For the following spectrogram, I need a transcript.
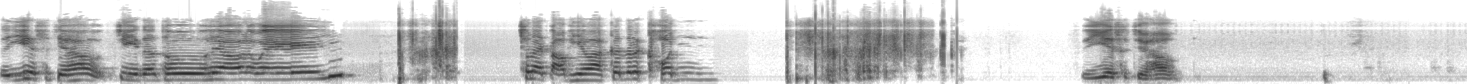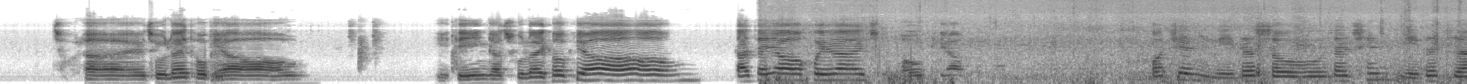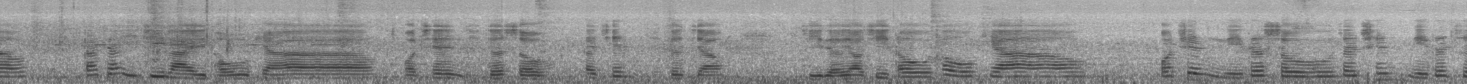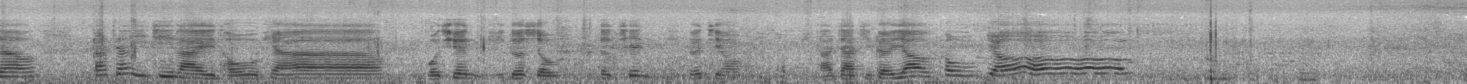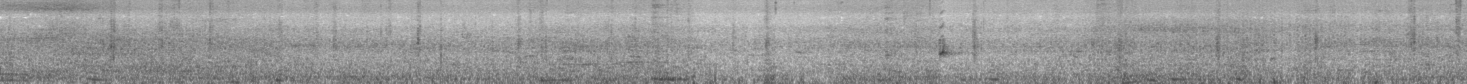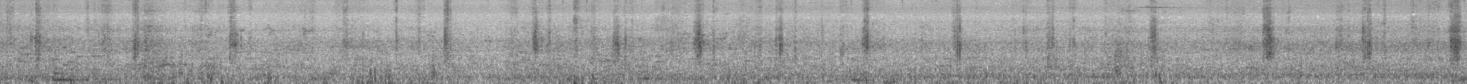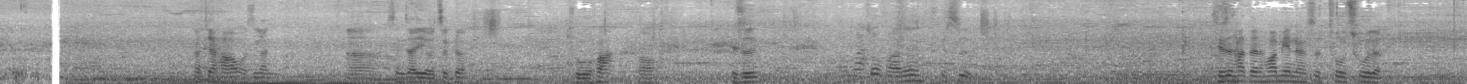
十一月十九号，记得投票了喂！出来投票啊，搁这里困。十一月十九号，出来出来投票，一定要出来投票，大家要回来去投票。我牵你的手，再牵你的脚。大家一起来投票！我牵你的手，再牵你的脚，记得要记投投票。我牵你的手，再牵你的脚，大家一起来投票。我牵你的手，再牵你的脚，大家记得要投票。大家好，我是甘。嗯，现在有这个图画哦。其实做法呢，就是其实它的画面呢是突出的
